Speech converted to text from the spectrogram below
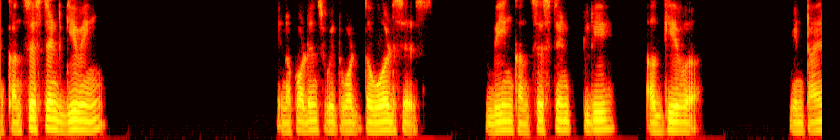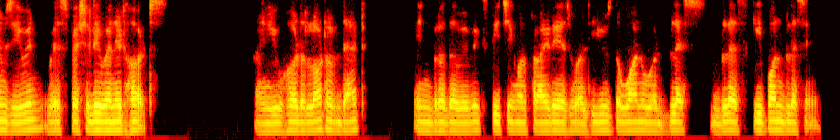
A consistent giving in accordance with what the word says, being consistently a giver in times even especially when it hurts. And you heard a lot of that in Brother Vivek's teaching on Friday as well. He used the one word bless, bless, keep on blessing.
